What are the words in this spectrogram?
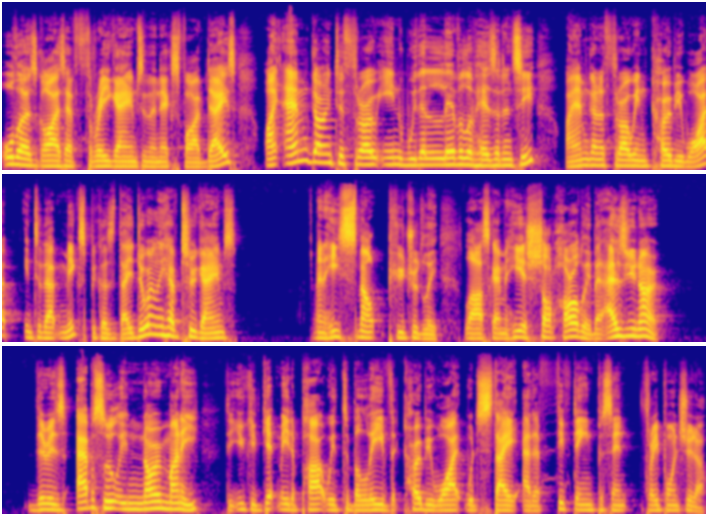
All those guys have three games in the next five days. I am going to throw in with a level of hesitancy. I am going to throw in Coby White into that mix because they do only have two games, and he smelt putridly last game, and he has shot horribly. But as you know, there is absolutely no money that you could get me to part with to believe that Coby White would stay at a 15% three point shooter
